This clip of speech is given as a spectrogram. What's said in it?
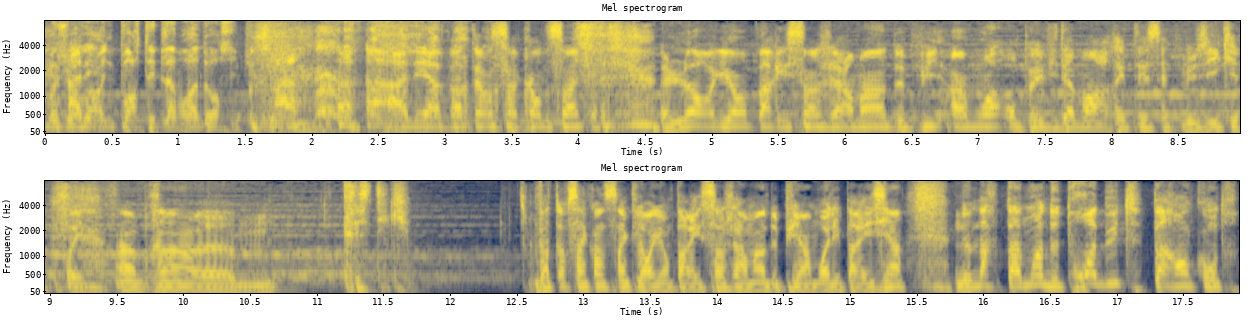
Moi je vais Allez. avoir une portée de Labrador si tu veux. Allez, à 21h55, Lorient, Paris Saint-Germain. Depuis un mois, on peut évidemment arrêter cette musique Oui. un brin euh, christique. 20h55, Lorient, Paris Saint-Germain. Depuis un mois, les Parisiens ne marquent pas moins de 3 buts par rencontre.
